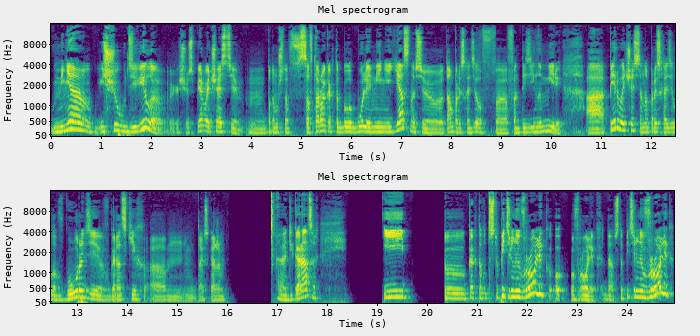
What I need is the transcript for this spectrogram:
Э, меня еще удивило, еще с первой части, потому что со второй как-то было более-менее ясно все, там происходило в фэнтезийном мире. А первая часть, она происходила в городе, в городских, э, так скажем, э, декорациях. И э, как-то вот вступительный в ролик, в ролик, да, вступительный в ролик,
